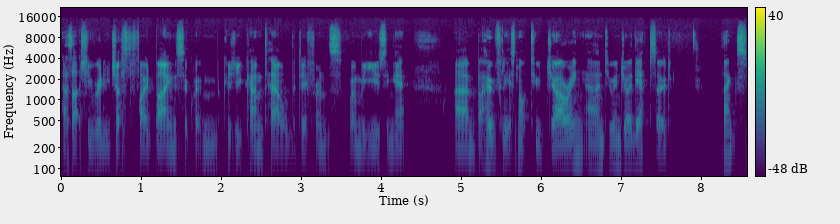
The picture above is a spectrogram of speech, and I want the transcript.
has actually really justified buying this equipment because you can tell the difference when we're using it. Um, but hopefully, it's not too jarring and you enjoy the episode. Thanks.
